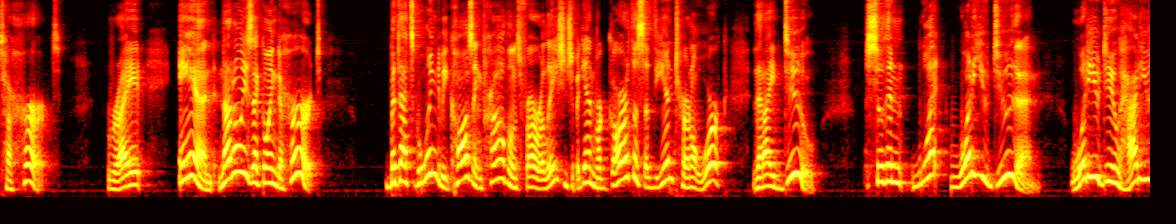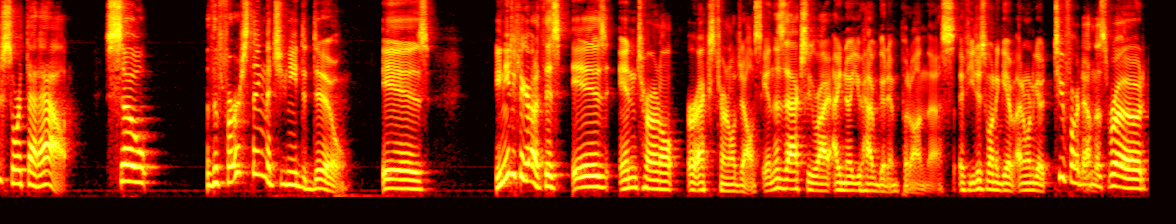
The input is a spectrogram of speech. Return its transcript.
to hurt, right? And not only is that going to hurt, but that's going to be causing problems for our relationship again regardless of the internal work that I do. So then what what do you do then? What do you do? How do you sort that out? So the first thing that you need to do is you need to figure out if this is internal or external jealousy. And this is actually right. I know you have good input on this. If you just want to give, I don't want to go too far down this road,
